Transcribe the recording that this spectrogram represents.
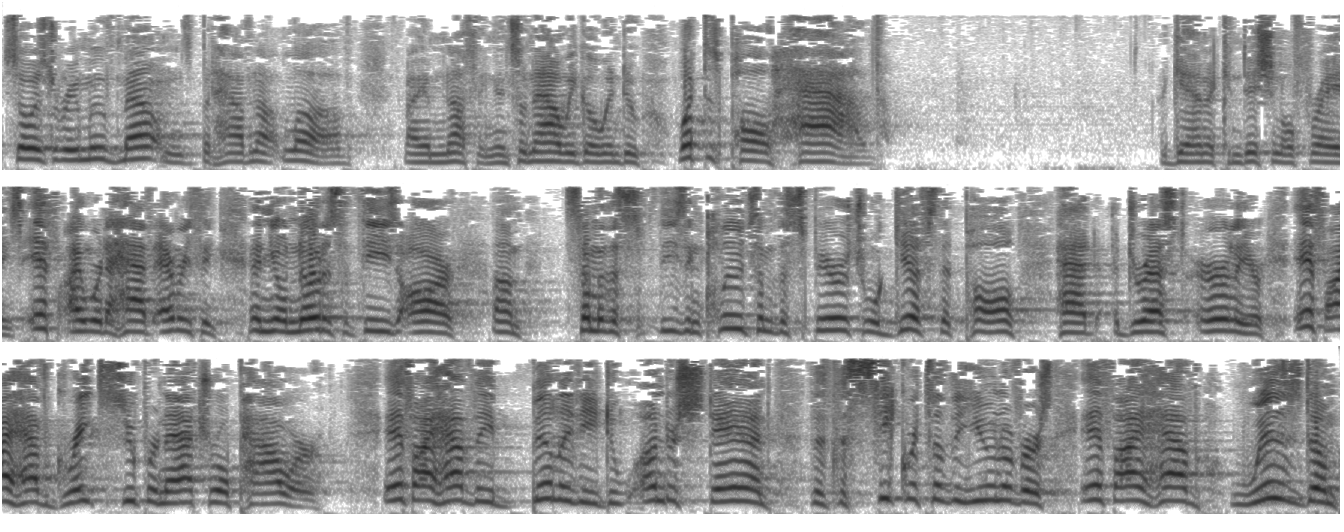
so as to remove mountains but have not love, I am nothing. And so now we go into what does Paul have? Again, a conditional phrase. If I were to have everything, and you'll notice that these are um, some of the, these include some of the spiritual gifts that Paul had addressed earlier. If I have great supernatural power, if I have the ability to understand the, the secrets of the universe, if I have wisdom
